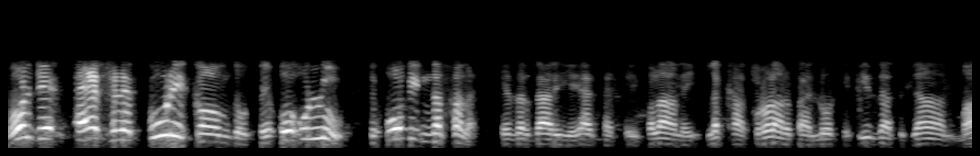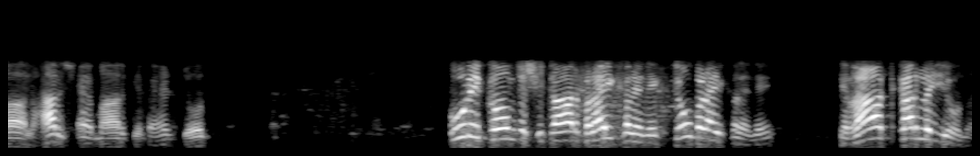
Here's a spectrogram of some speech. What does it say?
ہوں جی اس لیے پوری قوم دے وہ الو وہ بھی نسل ہے زرداری ہے ایسا چاہیے فلاں نہیں لکھا کروڑا روپے لوٹ عزت جان مال ہر شہ مار کے بہن چوت پوری قوم جو شکار بڑائی کھڑے نے، کیوں بڑائی کھڑے نے؟ کہ رات کر لئیے ہونا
